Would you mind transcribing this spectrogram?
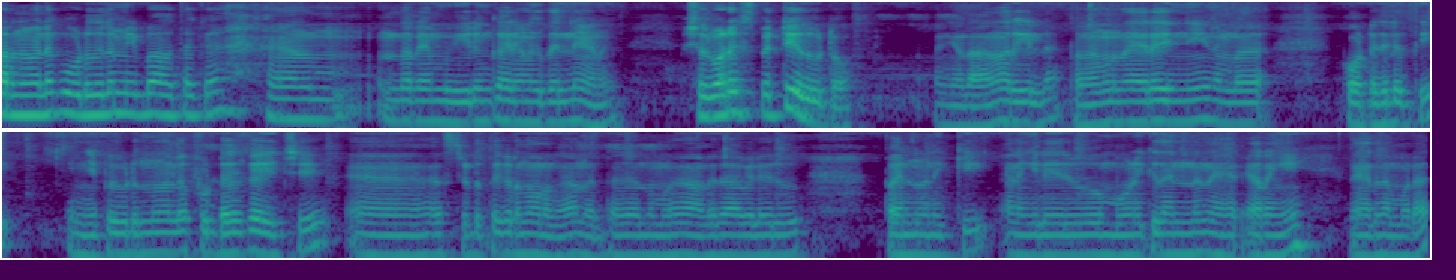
പറഞ്ഞ പോലെ കൂടുതലും ഈ ഭാഗത്തൊക്കെ എന്താ പറയുക മുയിലും കാര്യങ്ങളൊക്കെ തന്നെയാണ്. പക്ഷെ ഒരുപാട് എക്സ്പെക്റ്റ് ചെയ്തു കേട്ടോ. അതാണെന്ന് അറിയില്ല. അപ്പം നമ്മൾ നേരെ ഇനി നമ്മൾ കോട്ടയത്തിലെത്തി. ഇനിയിപ്പോൾ ഇവിടുന്ന് നല്ല ഫുഡൊക്കെ കഴിച്ച് റെസ്റ്റ് എടുത്ത് കിടന്നുറങ്ങാം എന്നിട്ട് നമ്മൾ നാളെ രാവിലെ ഒരു പതിനൊന്ന് മണിക്ക് അല്ലെങ്കിൽ ഒരു ഒമ്പത് മണിക്ക് തന്നെ ഇറങ്ങി നേരെ നമ്മുടെ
